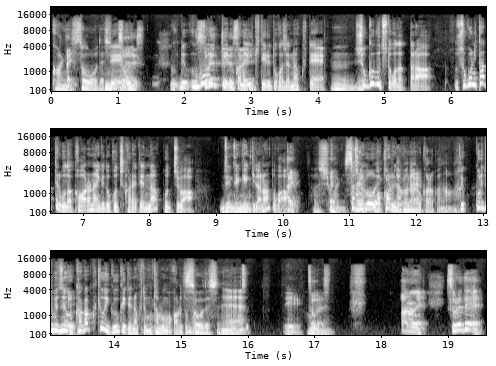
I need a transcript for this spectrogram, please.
かにそうですね。でそうです。で動いてるから生きてるとかじゃなくて、うん植物とかだったら、そこに立ってることは変わらないけど、こっち枯れてんな、こっちは全然元気だなとか。はい。確かに。確か細に胞液がわかるよねなくなるからかな。で、これって別に科学教育受けてなくても多分わかると思う。そうですね。ええ。そうです。あのね、それで、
